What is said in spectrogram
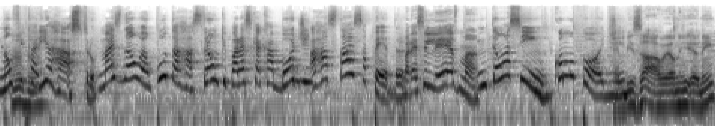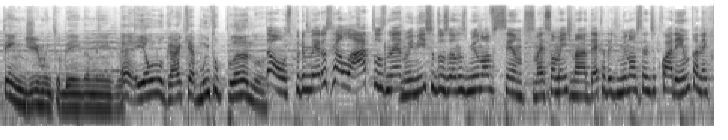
Não ficaria rastro. Mas não, é um puta arrastrão que parece que acabou de arrastar essa pedra. Parece lesma. Então, assim, como pode? É bizarro, eu, nem- eu nem entendi muito bem também, viu? É, e é um lugar que é muito plano. Então, os primeiros relatos, né, no início dos anos 1900, mas somente na década de 1940, né, que o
